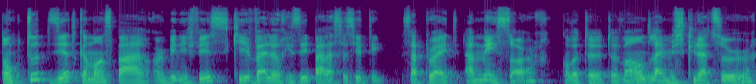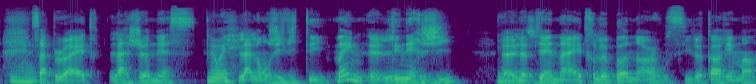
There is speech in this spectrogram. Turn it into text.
Donc, toute diète commence par un bénéfice qui est valorisé par la société. Ça peut être la minceur qu'on va te, te, vendre, la musculature, Ouais. ça peut être la jeunesse, la longévité, même euh, l'énergie. euh, le bien-être, le bonheur aussi, le carrément.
